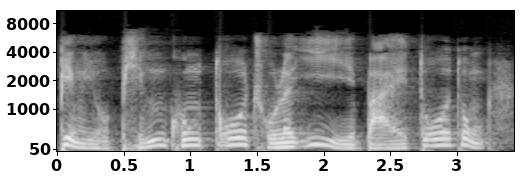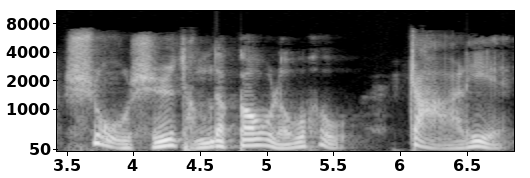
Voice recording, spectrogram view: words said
并有凭空多出了一百多栋数十层的高楼后，炸裂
